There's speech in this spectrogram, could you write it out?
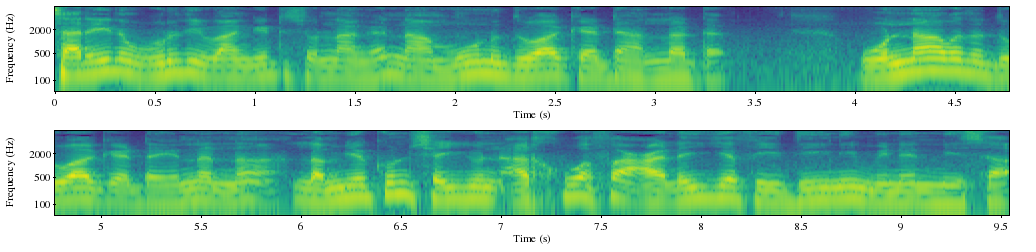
சரின்னு உறுதி வாங்கிட்டு சொன்னாங்க. நான் மூணு துவா கேட்டேன் அல்லாட்ட. ஒன்றாவது துவா கேட்டேன் என்னென்னா லம்யக்குன் ஷையுன் அஹ்வஃப அலைய ஃபி தீனி மினன் நிசா.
